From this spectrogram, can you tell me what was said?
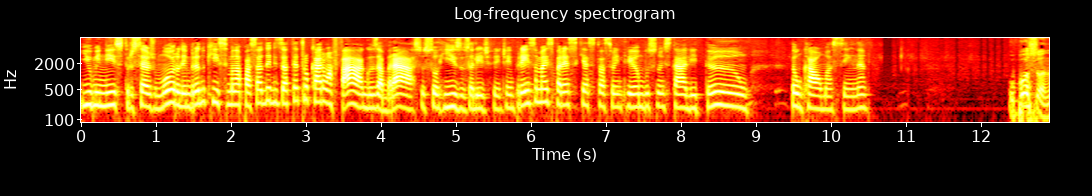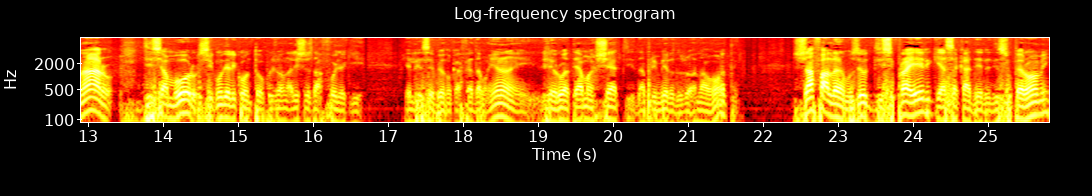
e o ministro Sérgio Moro. Lembrando que semana passada eles até trocaram afagos, abraços, sorrisos ali de frente à imprensa, mas parece que a situação entre ambos não está ali tão, tão calma assim, né? O Bolsonaro disse a Moro, segundo ele contou para os jornalistas da Folha que ele recebeu no café da manhã e gerou até a manchete da primeira do jornal ontem. Já falamos, eu disse para ele que essa cadeira de super-homem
